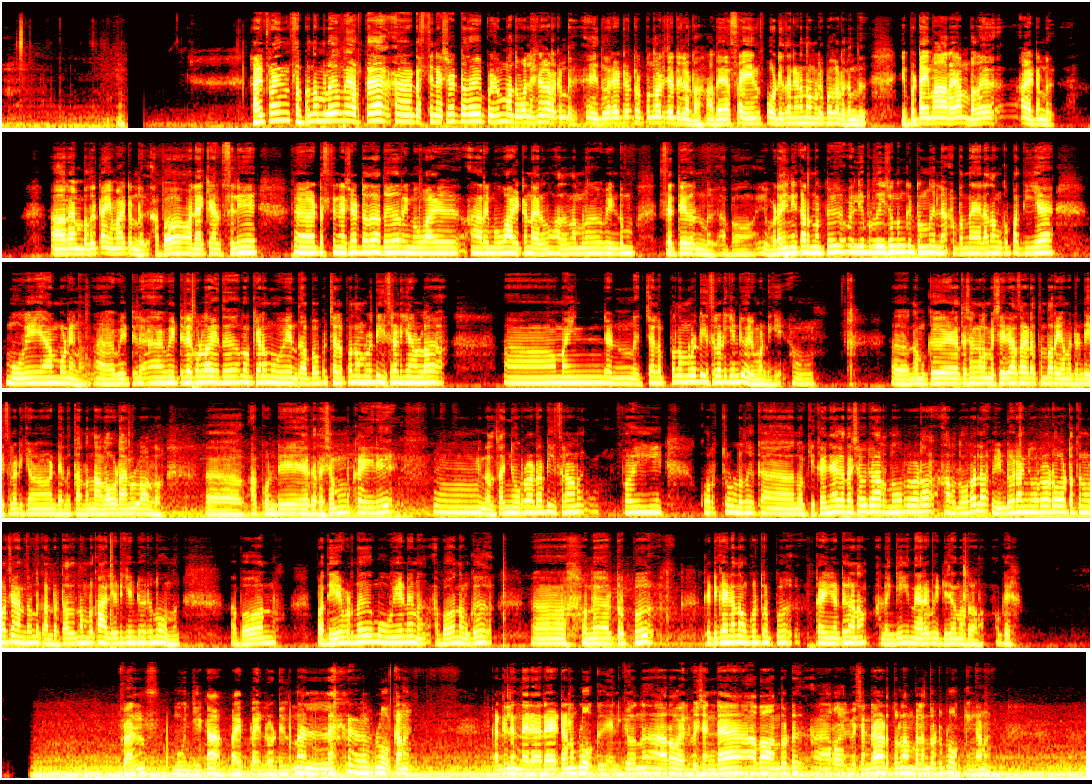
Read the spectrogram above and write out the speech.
ഹായ് ഫ്രണ്ട്സ് അപ്പം നമ്മൾ നേരത്തെ ഡെസ്റ്റിനേഷൻ ഇട്ടത് ഇപ്പോഴും അതുപോലെ തന്നെ കിടക്കുന്നുണ്ട്. ഇതുവരെയായിട്ട് ട്രിപ്പൊന്നും അടിച്ചിട്ടില്ല കേട്ടോ അതേ സെയിം സ്പോട്ടിൽ തന്നെയാണ് നമ്മളിപ്പോൾ കിടക്കുന്നത്. ഇപ്പോൾ ടൈം ആറ് അമ്പത് ആയിട്ടുണ്ട്. ആറ് അമ്പത് ടൈം ആയിട്ടുണ്ട്. അപ്പോൾ ഒല ക്യാബ്സിൽ ഡെസ്റ്റിനേഷൻ ഇട്ടത് അത് റിമൂവ് ആയി റിമൂവ് ആയിട്ടുണ്ടായിരുന്നു. അത് നമ്മൾ വീണ്ടും സെറ്റ് ചെയ്തിട്ടുണ്ട്. അപ്പോൾ ഇവിടെ ഇനി കടന്നിട്ട് വലിയ പ്രതീക്ഷയൊന്നും കിട്ടുന്നില്ല. അപ്പം നേരെ നമുക്ക് പതിയെ മൂവ് ചെയ്യാൻ പോണേണ്. വീട്ടിൽ വീട്ടിലേക്കുള്ള ഇത് നോക്കിയാണ് മൂവ് ചെയ്യുന്നത്. അപ്പോൾ ചിലപ്പോൾ നമ്മൾ ഡീസൽ അടിക്കാനുള്ള മൈൻഡ് ഉണ്ട്. ചിലപ്പോൾ നമ്മൾ ഡീസൽ അടിക്കേണ്ടി വരും വണ്ടിക്ക്. നമുക്ക് ഏകദേശം കളമശ്ശേരി ആ സൈഡ് എത്തുമ്പോൾ അറിയാൻ പറ്റും ഡീസൽ അടിക്കാൻ വേണ്ടിയെന്ന് കാരണം നാളെ ഓടാനുള്ളതാണല്ലോ. അക്കൗണ്ട് ഏകദേശം കയ്യിൽ ഇന്നലത്തെ അഞ്ഞൂറ് രൂപയുടെ ഡീസലാണ് ഇപ്പോൾ ഈ കുറച്ചുള്ളത്. നോക്കിക്കഴിഞ്ഞാൽ ഏകദേശം ഒരു അറുന്നൂറ് രൂപയുടെ അറുന്നൂറല്ല വീണ്ടും ഒരു അഞ്ഞൂറ് രൂപയുടെ ഓട്ടത്തിനുള്ള ചാൻസ് ഉണ്ട്. കണ്ടിട്ട് അത് നമ്മൾ കാലി അടിക്കേണ്ടി വരും തോന്നുന്നു. അപ്പോൾ പതിയെ ഇവിടുന്ന് മൂവ് ചെയ്യണേണ്. അപ്പോൾ നമുക്ക് ഒന്ന് ട്രിപ്പ് കിട്ടിക്കഴിഞ്ഞാൽ നമുക്ക് ട്രിപ്പ് കഴിഞ്ഞിട്ട് കാണാം. അല്ലെങ്കിൽ നേരെ വീട്ടിൽ ചെന്നിട്ട് കാണാം. ഓക്കെ ഫ്രണ്ട്സ് മൂഞ്ചിട്ട പൈപ്പ് ലൈൻ റോഡിൽ നല്ല ബ്ലോക്കാണ് കണ്ടില്ല? നേരായിട്ടാണ് ബ്ലോക്ക് എനിക്ക് തോന്നുന്നു ആ റോയൽ വിഷന്റെ ആ ഭാഗം തൊട്ട് റോയൽ വിഷന്റെ അടുത്തുള്ള അമ്പലം തൊട്ട് ബ്ലോക്കിംഗ് ആണ്.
